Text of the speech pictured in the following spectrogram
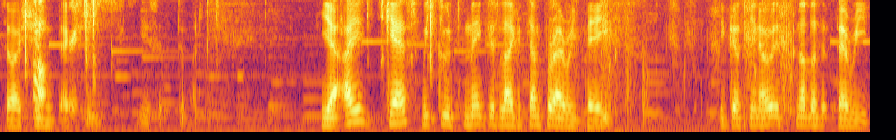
So I shouldn't very actually nice. use it too much. Yeah, I guess we could make this like a temporary base, because you know it's not a very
